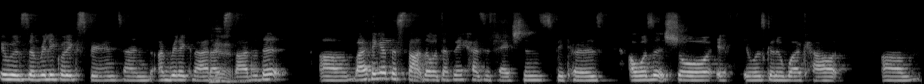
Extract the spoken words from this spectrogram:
it was a really good experience and I'm really glad yeah. I started it. Um, but I think at the start there were definitely hesitations because I wasn't sure if it was going to work out. Um,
